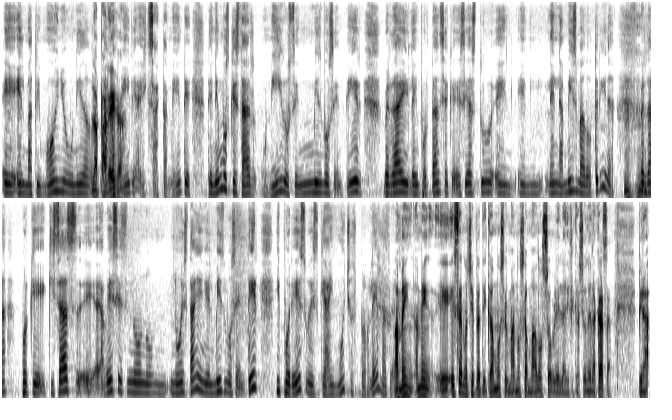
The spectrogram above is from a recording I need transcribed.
eh, el matrimonio, unida la, pareja. familia, exactamente. Tenemos que estar unidos en un mismo sentir, ¿verdad? Y la importancia que decías tú en, en, la misma doctrina, ¿verdad? Porque quizás eh, a veces no, no, no, están en el mismo sentir y por eso es que hay muchos problemas. Amén, amén. Eh, esta noche platicamos, hermanos amados, sobre la edificación de la casa. Mira,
